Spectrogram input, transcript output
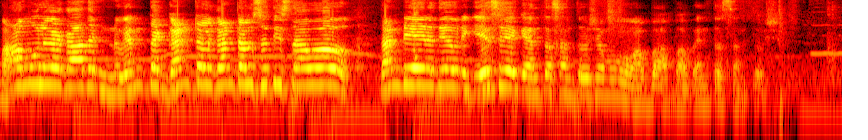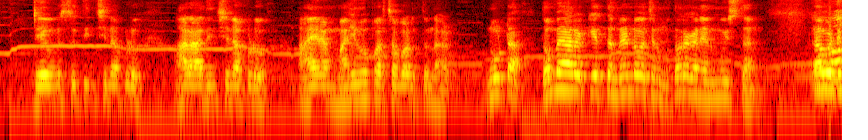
మామూలుగా కాదండి. నువ్వెంత గంటలు గంటలు శుతిస్తావో? తండ్రి అయిన దేవునికి ఏసేకి ఎంత సంతోషము? అబ్బా అబ్బా ఎంత సంతోషం. దేవుని స్థుతించినప్పుడు ఆరాధించినప్పుడు ఆయన మహిమపరచబడుతున్నాడు. నూట తొంభై ఆరో కీర్తన రెండో వచ్చిన త్వరగా నేను ముగిస్తాను. కాబట్టి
